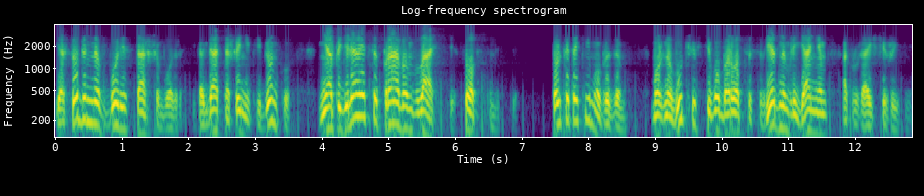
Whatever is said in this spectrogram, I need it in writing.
И особенно в более старшем возрасте, когда отношение к ребенку не определяется правом власти, собственности. Только таким образом – можно лучше всего бороться с вредным влиянием окружающей жизни.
